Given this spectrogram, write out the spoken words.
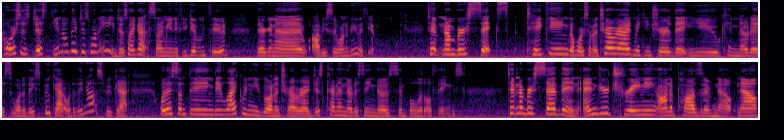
horses just, you know, they just want to eat just like us. So, I mean, if you give them food, they're going to obviously want to be with you. Tip number six taking the horse on a trail ride, making sure that you can notice what do they spook at, what do they not spook at, what is something they like when you go on a trail ride, just kind of noticing those simple little things. Tip number seven end your training on a positive note. Now,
